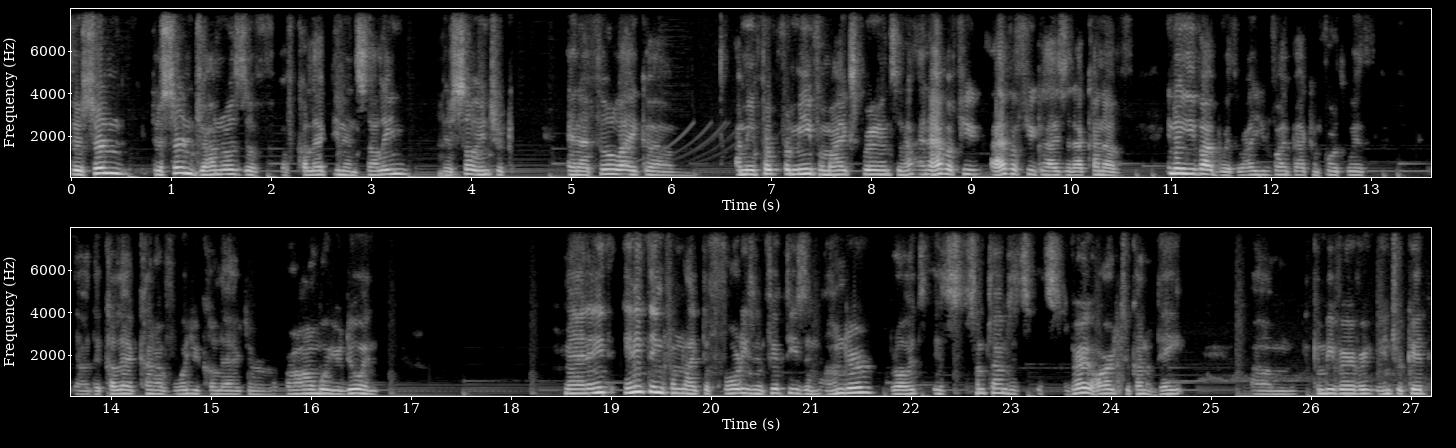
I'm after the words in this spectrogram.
there's certain there's certain genres of, of collecting and selling. They're Mhm. so intricate, and I feel like, um, I mean, for, for me, from my experience, and I, and I have a few, I have a few guys that I kind of, you know, you vibe with, right? You vibe back and forth with, uh, they collect kind of what you collect or, or on what you're doing. Man, any, anything from like the 40s and 50s and under, bro, it's it's sometimes it's it's very hard to kind of date. Um, it can be very very intricate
